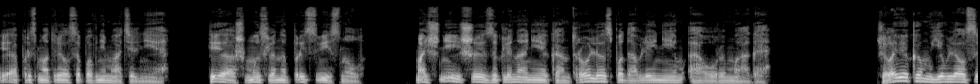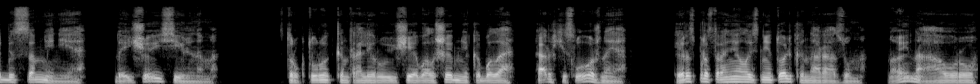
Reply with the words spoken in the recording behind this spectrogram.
Я присмотрелся повнимательнее и аж мысленно присвистнул. Мощнейшее заклинание контроля с подавлением ауры мага. Человеком являлся без сомнения, да еще и сильным. Структура, контролирующая волшебника, была архисложная и распространялась не только на разум, но и на ауру,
